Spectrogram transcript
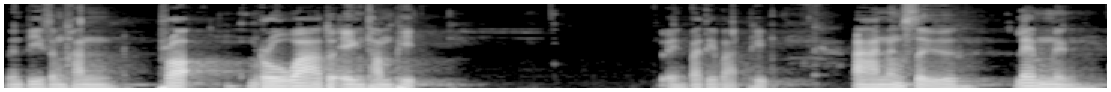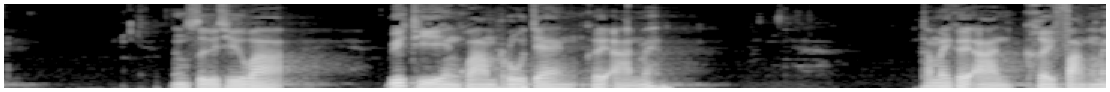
เป็นปีสำคัญ เพราะรู้ว่าตัวเองทำผิด ตัวเองปฏิบัติผิด อ่านหนังสือเล่มหนึ่ง หนังสือชื่อว่า วิถีแห่งความรู้แจ้งเคยอ่านไหมถ้าไม่เคยอ่านเคยฟังไหม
